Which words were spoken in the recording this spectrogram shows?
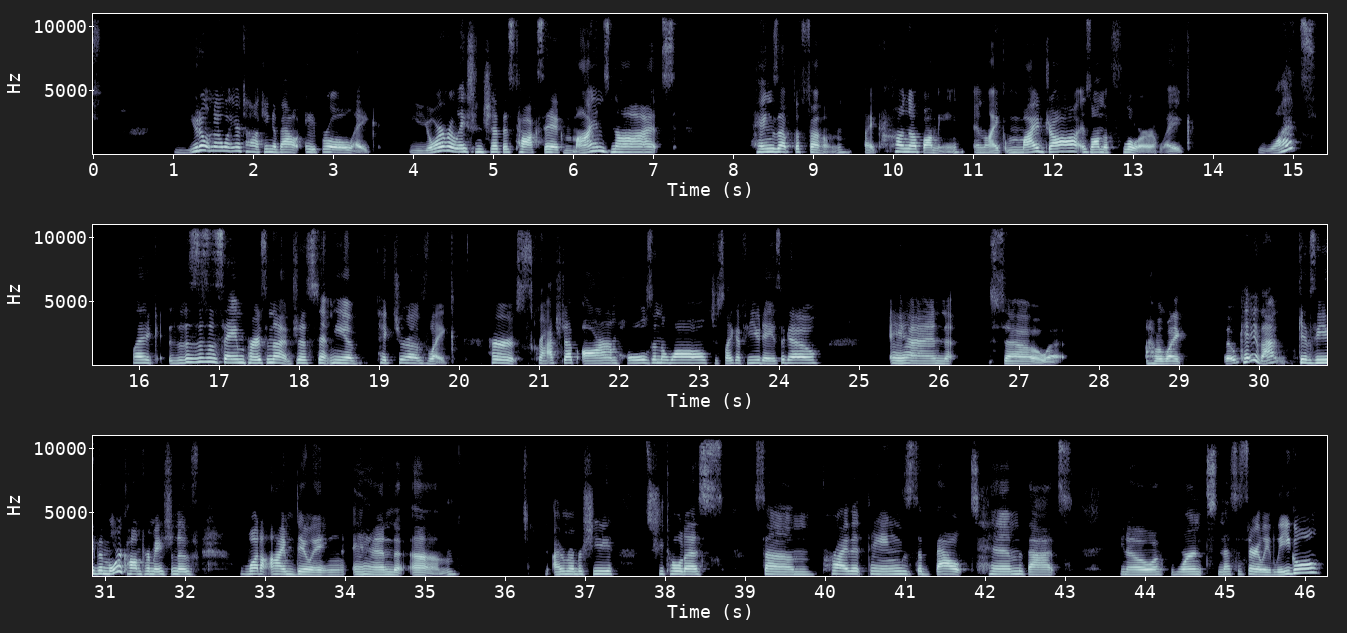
You don't know what you're talking about, April. Like, your relationship is toxic, mine's not hangs up the phone, like hung up on me, and like my jaw is on the floor. Like, what? Like, this is the same person that just sent me a picture of like her scratched up arm, holes in the wall, just like a few days ago. And so I was like, okay, that gives me even more confirmation of what I'm doing. And um, I remember she she told us some private things about him that you know weren't necessarily legal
